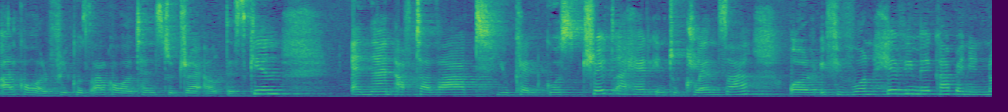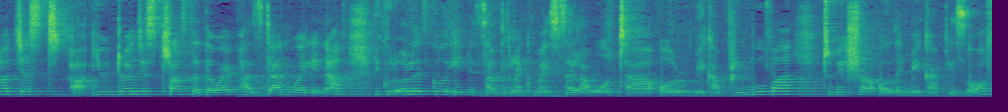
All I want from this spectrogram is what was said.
alcohol free because alcohol tends to dry out the skin and then after that you can go straight ahead into cleanser. Or if you've worn heavy makeup and you're not just uh, you don't just trust that the wipe has done well enough you could always go in with something like micellar water or makeup remover to make sure all the makeup is off.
